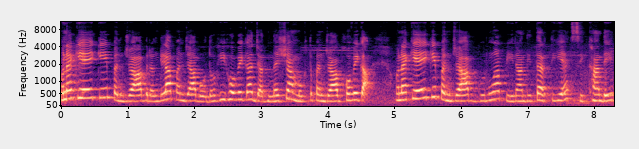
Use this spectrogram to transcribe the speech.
ਉਹਨਾਂ ਕਿਹਾ ਹੈ ਕਿ ਪੰਜਾਬ ਰੰਗਲਾ ਪੰਜਾਬ ਉਦੋਂ ਹੀ ਹੋਵੇਗਾ ਜਦ ਨਸ਼ਾ ਮੁਕਤ ਪੰਜਾਬ ਹੋਵੇਗਾ। ਉਹਨਾਂ ਕਿਹਾ ਕਿ ਪੰਜਾਬ ਗੁਰੂਆਂ ਪੀਰਾਂ ਦੀ ਧਰਤੀ ਹੈ, ਸਿੱਖਾਂ ਦੇ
